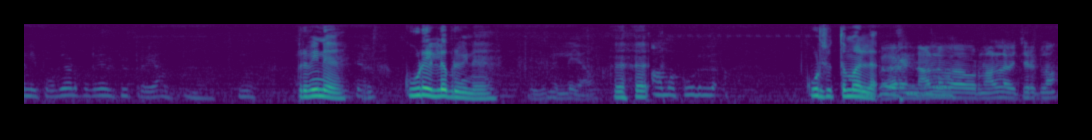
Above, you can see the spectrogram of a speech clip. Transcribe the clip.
நீ புகையோட புகையை விட்டு விட்டுறியா? பிரவீன்? கூட இல்லை பிரவீன்? இல்லையா? ஆமா கூடு இல்ல. கூடு சுத்தமாக இல்லை. ரெண்டு நாள்ல ஒரு நாள்ல வச்சிருக்கலாம்.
